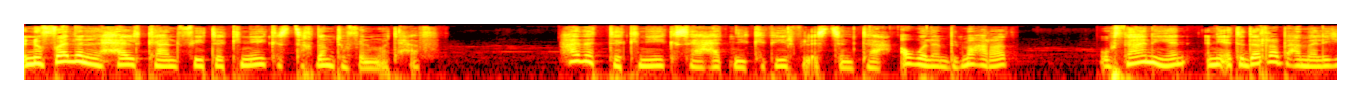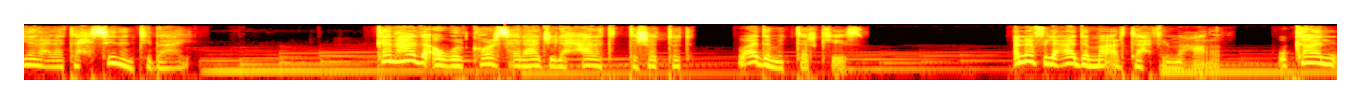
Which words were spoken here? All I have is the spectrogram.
أنه فعلا الحل كان في تكنيك استخدمته في المتحف. هذا التكنيك ساعدني كثير في الاستمتاع أولا بالمعرض وثانيا أني أتدرب عمليا على تحسين انتباهي. كان هذا أول كورس علاجي لحالة التشتت وعدم التركيز. أنا في العادة ما أرتاح في المعارض. وكان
